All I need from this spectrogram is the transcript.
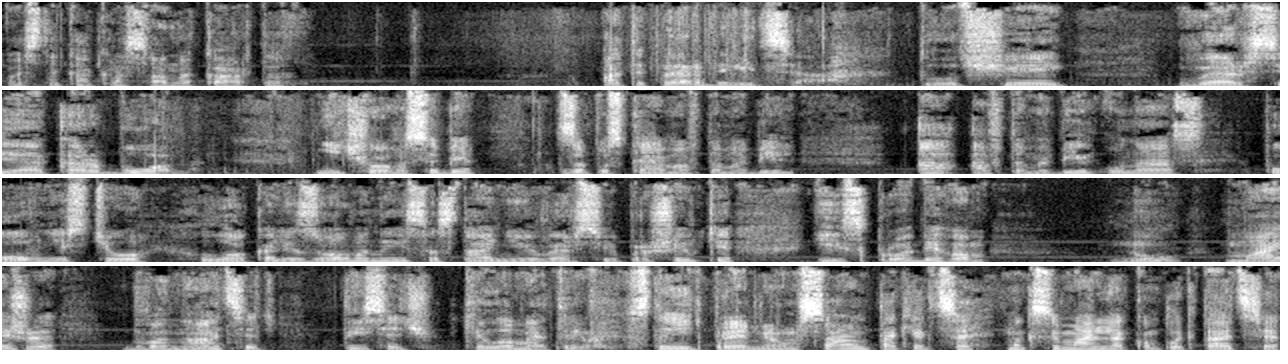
Ось така краса на картах. А тепер дивіться, тут ще й версія карбон. Нічого собі. Запускаємо автомобіль. А автомобіль у нас повністю локалізований з останньою версією прошивки і з пробігом ну, майже 12 тисяч кілометрів. Стоїть преміум саунд, так як це максимальна комплектація.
